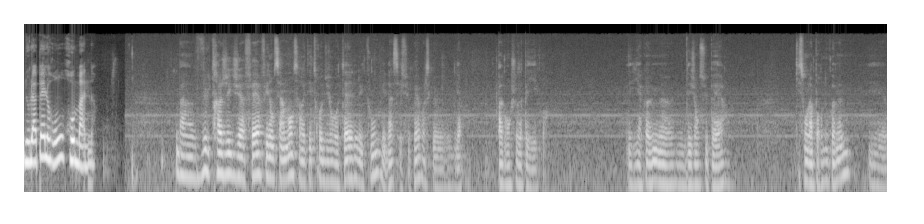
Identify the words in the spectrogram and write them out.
Nous l'appellerons Romane. Ben, vu le trajet que j'ai à faire, financièrement, ça aurait été trop dur hôtel et tout. Et là, c'est super parce qu'il n'y a pas grand-chose à payer. Quoi. Et il y a quand même euh, des gens super qui sont là pour nous quand même. Et euh,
